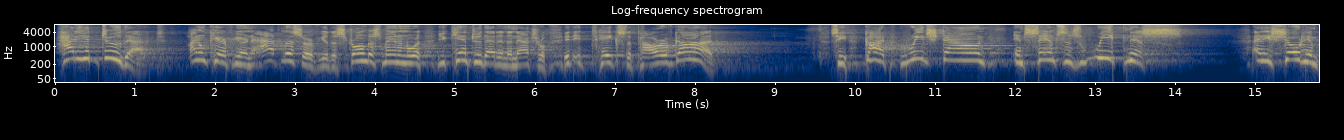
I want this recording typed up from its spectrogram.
how do you do that? I don't care if you're an Atlas or if you're the strongest man in the world, you can't do that in the natural. It, it takes the power of God. See, God reached down in Samson's weakness and he showed him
